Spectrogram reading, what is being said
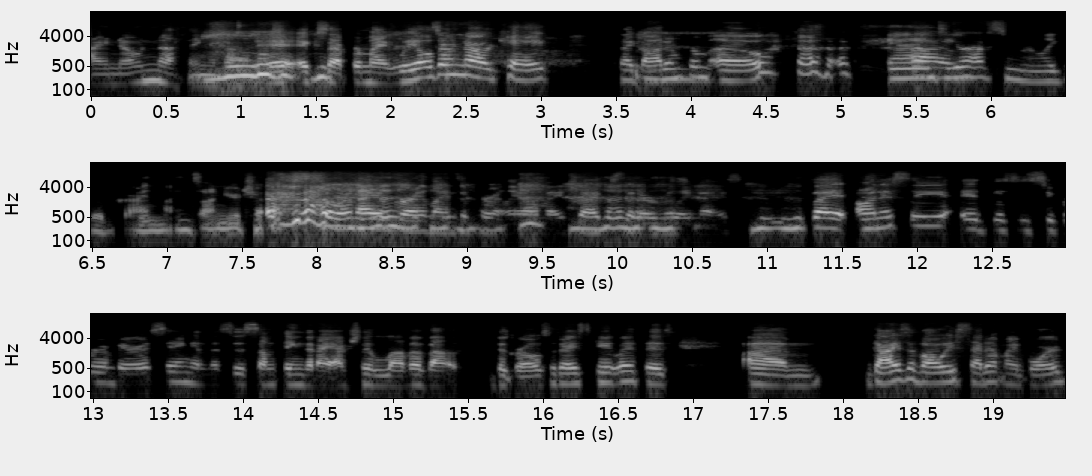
I know nothing about it except for my wheels are Narcake. I got them from O. and Um, you have some really good grind lines on your so, trucks. and I have grind lines apparently on my trucks that are really nice. But honestly, it, this is super embarrassing, and this is something that I actually love about the girls that I skate with is um, guys have always set up my board,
